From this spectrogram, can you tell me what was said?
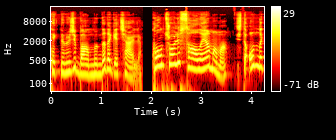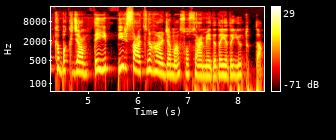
teknoloji bağımlılığında da geçerli. Kontrolü sağlayamama, işte 10 dakika bakacağım deyip bir saatini harcama sosyal medyada ya da YouTube'da.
